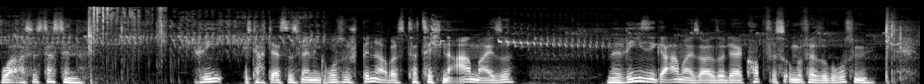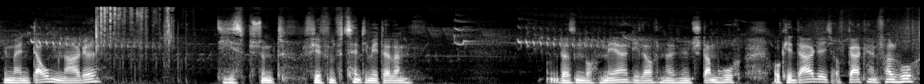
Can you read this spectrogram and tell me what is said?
Boah, was ist das denn? Ich dachte erst, es wäre eine große Spinne, aber es ist tatsächlich eine Ameise. Eine riesige Ameise. Also der Kopf ist ungefähr so groß wie, wie mein Daumennagel. Die ist bestimmt 4, 5 Zentimeter lang. Und da sind noch mehr, die laufen halt den Stamm hoch. Okay, da gehe ich auf gar keinen Fall hoch.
